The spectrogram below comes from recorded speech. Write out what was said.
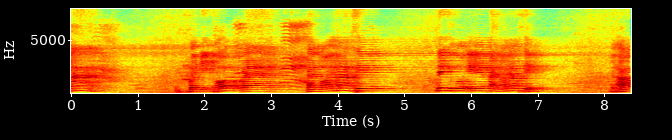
ห้าไม่มีทดแปด แปดร้อยห้าสิบนี่คือตัว A แปดร้อยห้าสิบนะครับ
